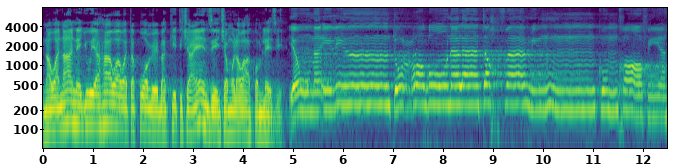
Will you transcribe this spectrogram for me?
na wanane juu ya hawa watakuwa wamebeba kiti cha enzi cha Mola wako mlezi. يومئذ تعرضون لا تخفى منكم خافية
